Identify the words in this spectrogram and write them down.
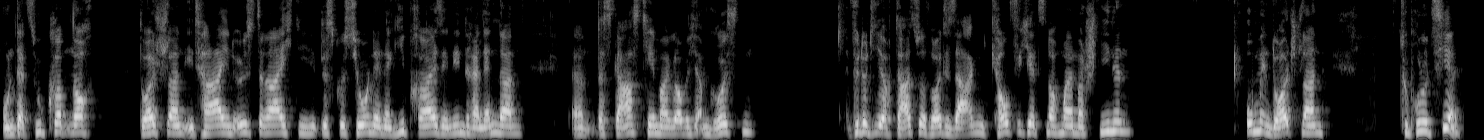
Und dazu kommt noch Deutschland, Italien, Österreich, die Diskussion der Energiepreise in den drei Ländern, äh, das Gasthema, glaube ich, am größten. Führt natürlich auch dazu, dass Leute sagen, kaufe ich jetzt nochmal Maschinen, um in Deutschland zu produzieren.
